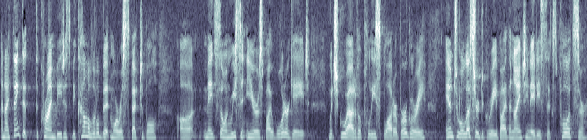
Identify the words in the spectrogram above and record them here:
And I think that the crime beat has become a little bit more respectable, uh, made so in recent years by Watergate, which grew out of a police blotter burglary, and to a lesser degree by the 1986 Pulitzer.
